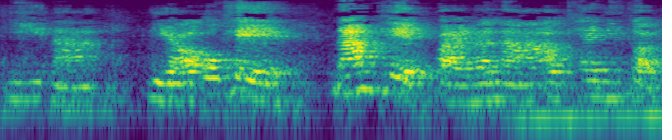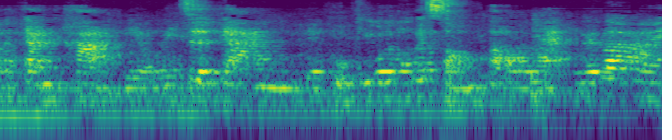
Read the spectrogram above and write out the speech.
ที่นะ เดี๋ยวโอเค หน้าเพจไปแล้วนะ เอาแค่นี้ก่อนละกันค่ะ เดี๋ยวไว้เจอกัน เดี๋ยวครูคิดว่าต้องไปสอนต่อแล้วบ๊ายบาย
